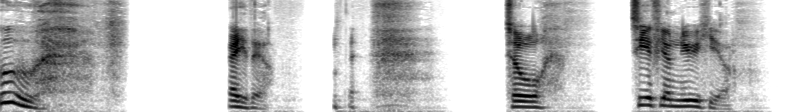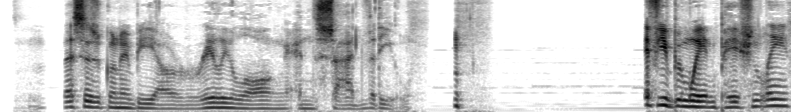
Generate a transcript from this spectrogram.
Whew. Hey there. so, see if you're new here. This is going to be a really long and sad video. if you've been waiting patiently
